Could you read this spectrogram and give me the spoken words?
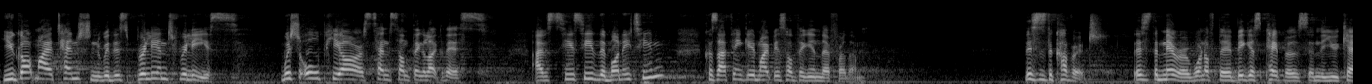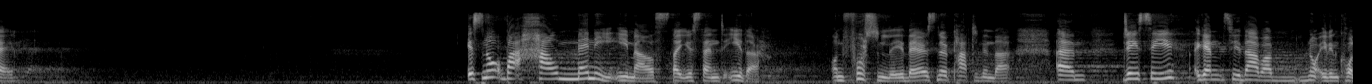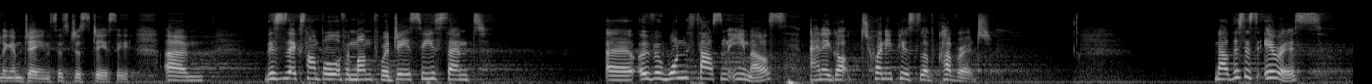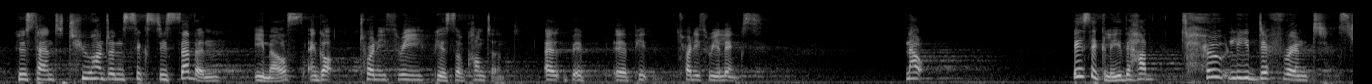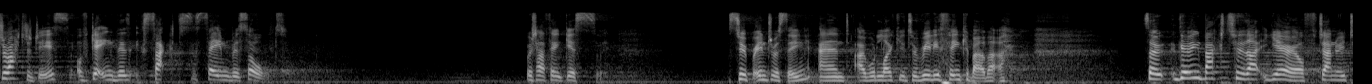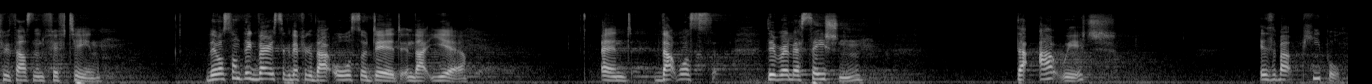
You got my attention with this brilliant release. Wish all PRs sent something like this. I've CC'd the money team because I think it might be something in there for them. This is the coverage. This is The Mirror, one of the biggest papers in the UK. It's not about how many emails that you send either. Unfortunately, there's no pattern in that. Um, JC, again, see now I'm not even calling him James, it's just JC. Um, this is an example of a month where JC sent uh, over 1,000 emails and he got 20 pieces of coverage. Now this is Iris, who sent 267 emails and got 23 pieces of content, uh, uh, 23 links. Now, Basically, they have totally different strategies of getting the exact same result, which I think is super interesting, and I would like you to really think about that. So going back to that year of January 2015, there was something very significant that I also did in that year. And that was the realization that outreach is about people.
